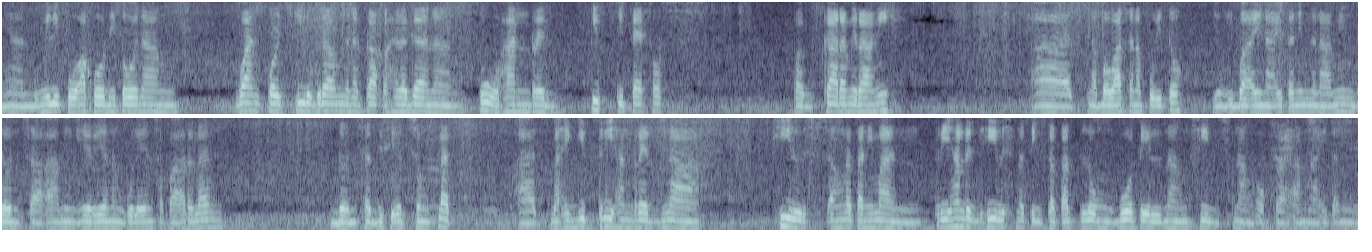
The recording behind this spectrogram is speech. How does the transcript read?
Ayan, bumili po ako nito ng 1 4 kg na nagkakahalaga ng 250 pesos. Pagkarami-rami at nabawasan na po ito. Yung iba ay naitanim na namin doon sa aming area ng gulayan sa paaralan doon sa 18 plat at mahigit 300 na hills ang nataniman. 300 hills na tigta tatlong botel ng seeds ng okra ang naitanim.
